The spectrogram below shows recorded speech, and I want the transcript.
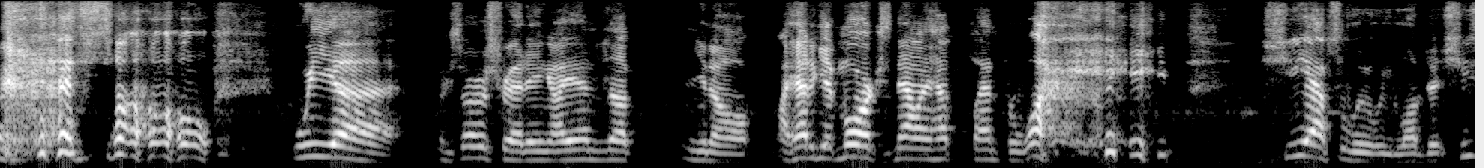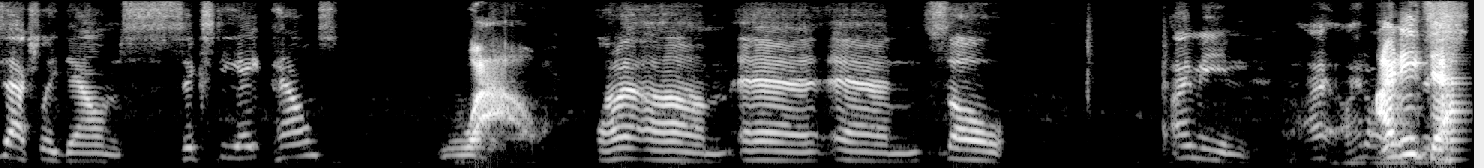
So we uh we started shredding. I ended up, you know, I had to get more because now I have to plan for wife. She absolutely loved it. She's actually down 68 pounds. wow. Um and and so I mean I, I don't I need to have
